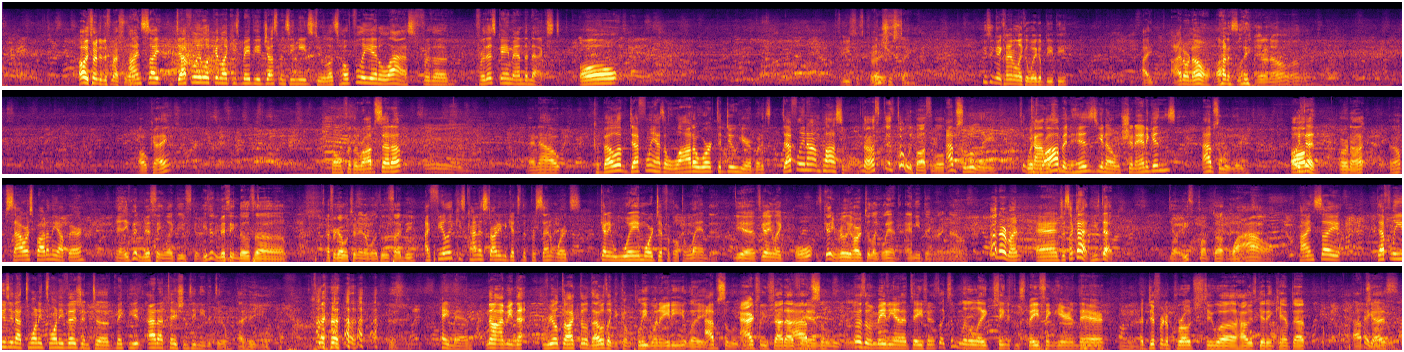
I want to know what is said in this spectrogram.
Oh, he's trying to smash four. Hindsight definitely looking like he's made the adjustments he needs to. Let's hopefully it'll last for the for this game and the next. Oh, Jesus Christ. interesting. He's thinking kind of like a wake up DP. I I don't know, honestly. I don't know. I don't know. Okay. Going for the Rob setup. Hmm. And now Cabela definitely has a lot of work to do here, but it's definitely not impossible. No, it's, it's totally possible. Absolutely. Some With Rob and his, you know, shenanigans, absolutely. Oh, he's um, dead. Or not. Nope, sour spot in the up air. Yeah, he's been missing like these. He's been missing those. Uh, I forgot what tornado was. Was it side B? I feel like he's kind of starting to get to the percent where it's getting way more difficult to land it. Yeah, it's getting like oh, it's getting really hard to like land anything right now. Oh, never mind. And just like that, he's dead. Yo, he's pumped up, man. Wow. Hindsight, definitely using that 2020 vision to make the adaptations he needed to. I hate you. Hey, man. No, I mean that real talk though. That was like a complete 180. Like Absolutely. actually, shout out to him. Absolutely. There was some amazing adaptations, like some little like changes in spacing here and there, Mm-hmm. a different approach to uh, how he's getting camped out. Absolutely. Hey guys.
